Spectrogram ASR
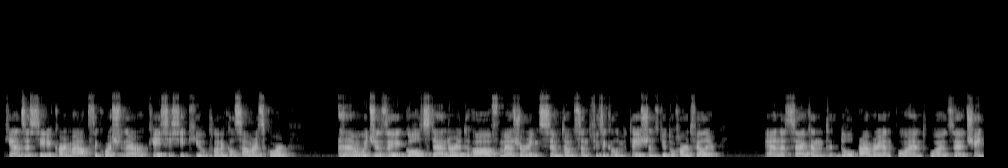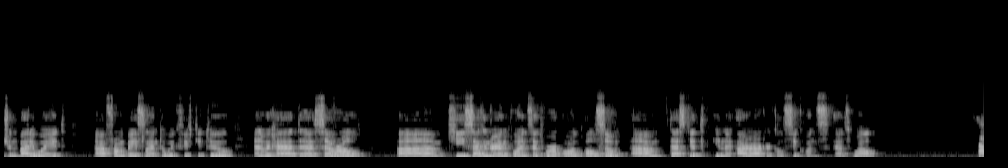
Kansas City Cardiomyopathy Questionnaire or KCCQ clinical summary score, which is a gold standard of measuring symptoms and physical limitations due to heart failure. And the second dual primary endpoint was a change in body weight uh, from baseline to week 52. And we had uh, several um, key secondary endpoints that were also um, tested in the hierarchical sequence as well. So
